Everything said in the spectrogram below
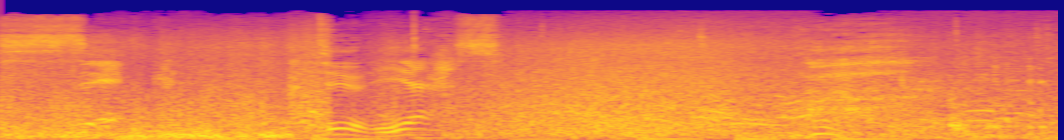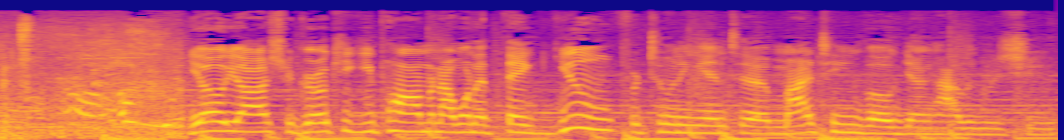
Sick. Dude, yes. Yo, y'all, it's your girl Keke Palmer, and I want to thank you for tuning into my Teen Vogue Young Hollywood shoot.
